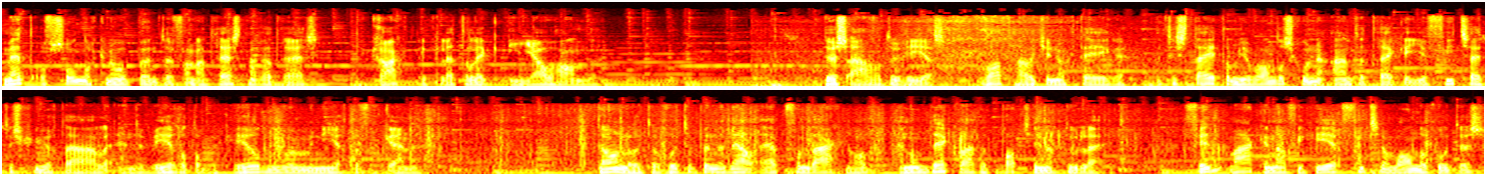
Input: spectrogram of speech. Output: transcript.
Met of zonder knooppunten van adres naar adres, de kracht ligt letterlijk in jouw handen. Dus avonturiers, wat houdt je nog tegen? Het is tijd om je wandelschoenen aan te trekken, je fiets uit de schuur te halen en de wereld op een heel nieuwe manier te verkennen. Download de Route.nl app vandaag nog en ontdek waar het pad je naartoe leidt. Vind, maak en navigeer fiets- en wandelroutes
